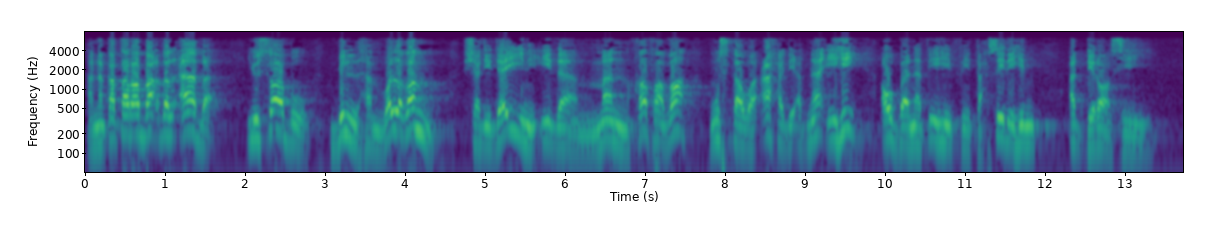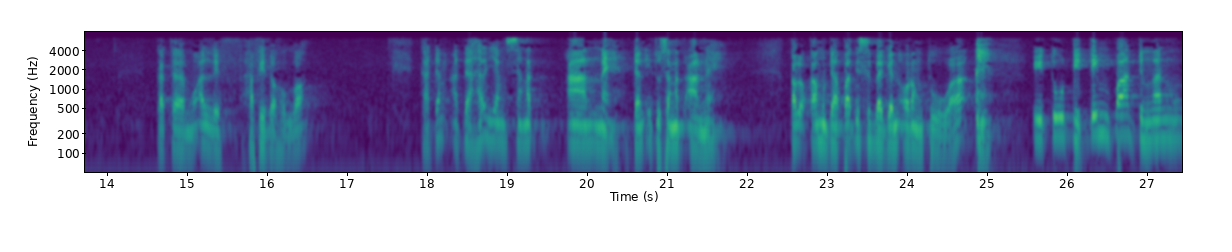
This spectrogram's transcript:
Anak kata ba'dal aba yusabu bilham wal gham syadidaini idza man khafadha mustawa ahadi abnaihi au banatihi fi tahsilihim ad-dirasi. Kata muallif hafizahullah kadang ada hal yang sangat aneh dan itu sangat aneh. Kalau kamu dapati sebagian orang tua itu ditimpa dengan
